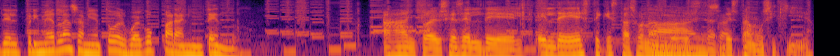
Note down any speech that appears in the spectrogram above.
del primer lanzamiento del juego para Nintendo. Ah, entonces es el de, el de este que está sonando, de, esta, musiquilla.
